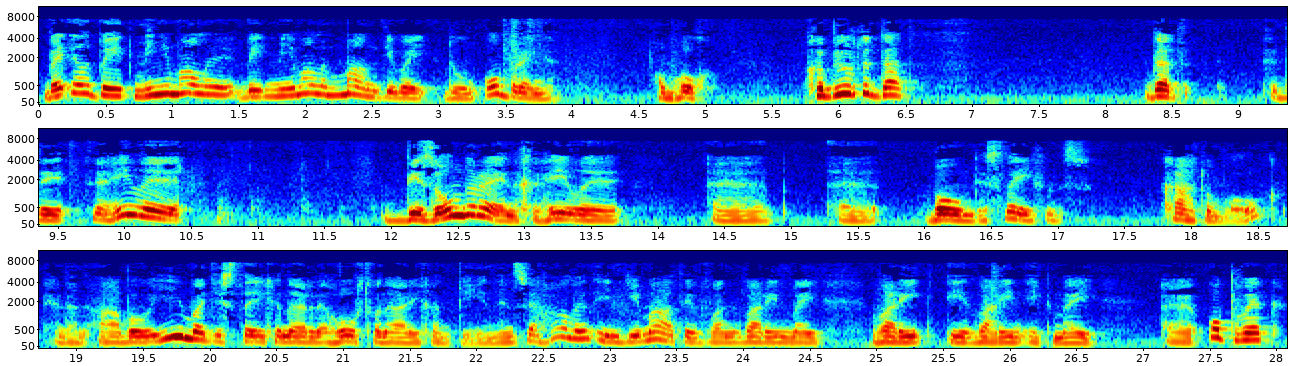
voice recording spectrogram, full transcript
bij, el, bij, het minimale, bij het minimale man die wij doen, opbrengen, omhoog, gebeurt het dat, dat de, de hele bijzondere en gehele uh, boom des levens gaat omhoog, en dan Aboima die stegen naar de hoofd van Arigantin, en ze halen in die mate van waarin wij, waarin, waarin ik mij uh, opwek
